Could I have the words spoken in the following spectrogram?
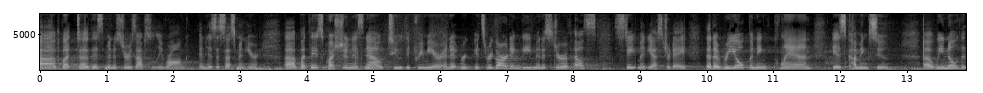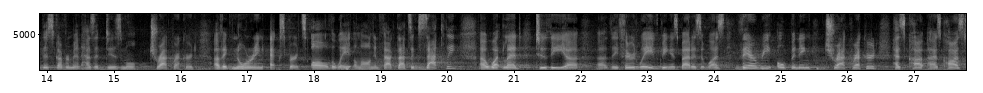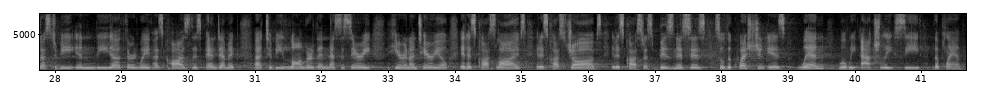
Uh, but uh, this minister is absolutely wrong in his assessment here. Uh, but this question is now to the Premier, and it re it's regarding the Minister of Health's statement yesterday that a reopening plan is coming soon. Uh, we know that this government has a dismal track record of ignoring experts all the way along. In fact, that's exactly uh, what led to the, uh, uh, the third wave being as bad as it was. Their reopening track record has, has caused us to be in the uh, third wave, has caused this pandemic uh, to be longer than necessary here in Ontario. It has cost lives, it has cost jobs, it has cost us businesses. So the question is, when will we actually see the plan?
